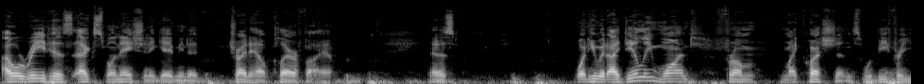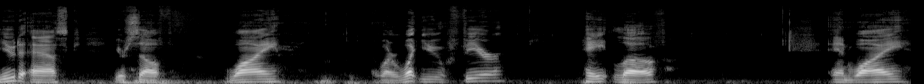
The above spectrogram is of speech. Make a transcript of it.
I will read his explanation he gave me to try to help clarify it. That is, what he would ideally want from my questions would be for you to ask yourself why or what you fear, hate, love, and why,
